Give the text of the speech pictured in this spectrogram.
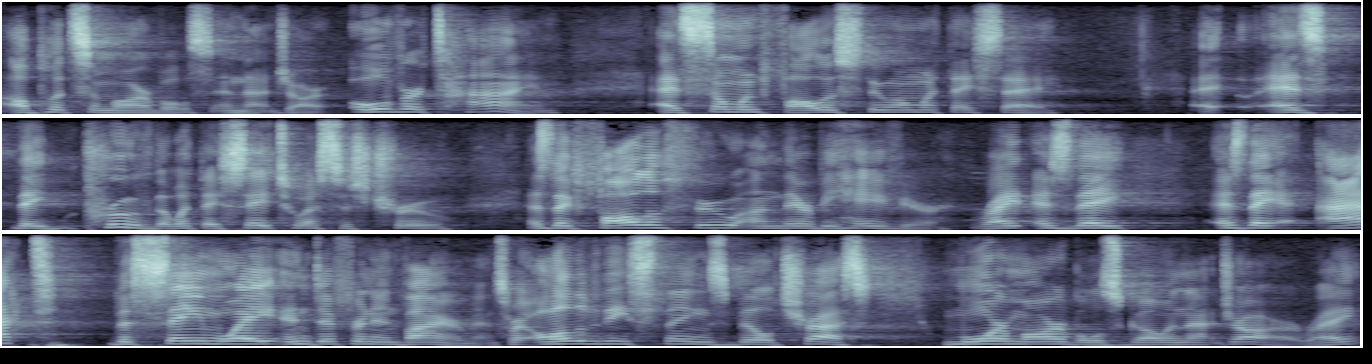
I'll put some marbles in that jar. Over time, as someone follows through on what they say, as they prove that what they say to us is true, as they follow through on their behavior, right? As they as they act the same way in different environments, right? All of these things build trust. More marbles go in that jar, right?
